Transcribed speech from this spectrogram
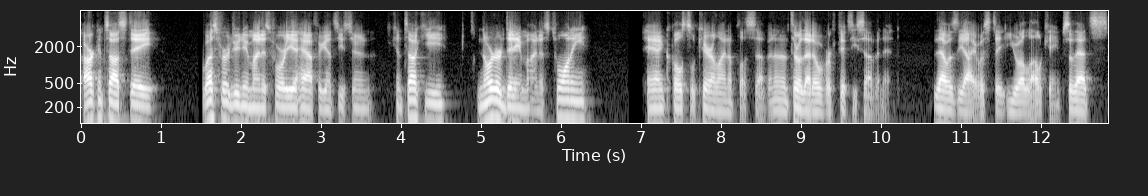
Arkansas State, West Virginia minus 40 and a half against Eastern Kentucky, Notre Dame minus 20, and Coastal Carolina plus seven, and then throw that over 57 in. That was the Iowa State ULL game. So that's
